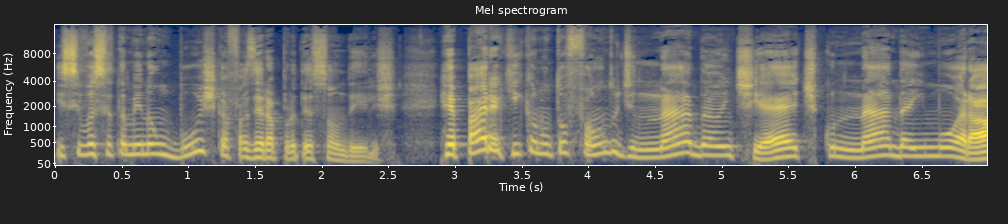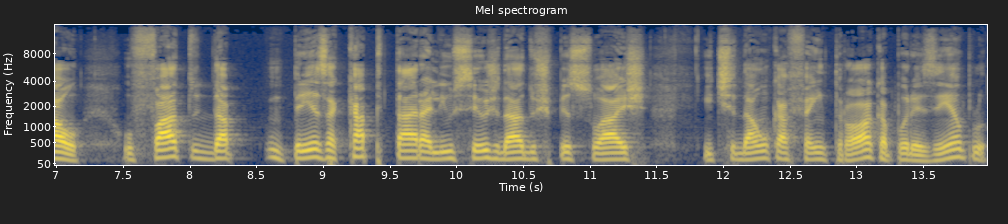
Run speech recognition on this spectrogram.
e se você também não busca fazer a proteção deles. Repare aqui que eu não estou falando de nada antiético, nada imoral. O fato da empresa captar ali os seus dados pessoais e te dar um café em troca, por exemplo,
